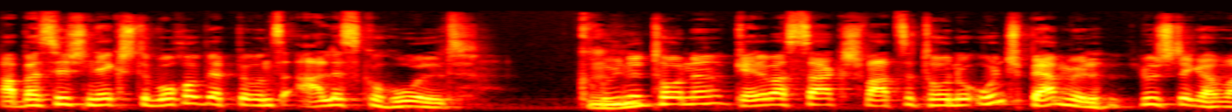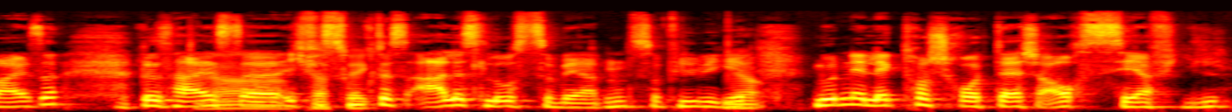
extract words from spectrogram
Aber es ist nächste Woche wird bei uns alles geholt. Grüne Mhm. Tonne, gelber Sack, schwarze Tonne und Sperrmüll, lustigerweise. Das heißt, Ja, äh, ich versuche das alles loszuwerden, so viel wie geht. Ja. Nur den Elektroschrott, der ist auch sehr viel.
